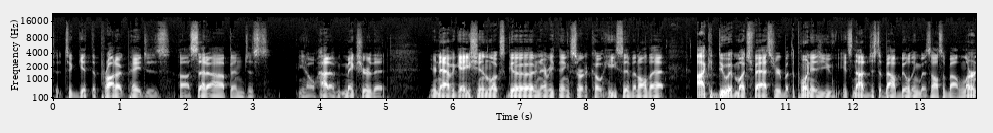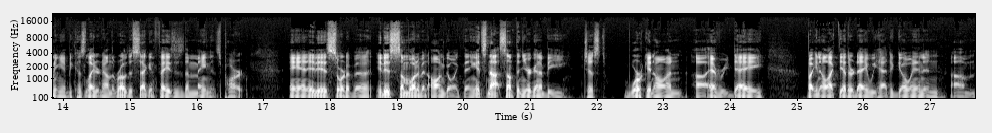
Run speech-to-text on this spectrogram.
to to get the product pages uh, set up and just you know how to make sure that your navigation looks good and everything's sort of cohesive and all that. I could do it much faster, but the point is, you it's not just about building, but it's also about learning it. Because later down the road, the second phase is the maintenance part, and it is sort of a it is somewhat of an ongoing thing. It's not something you're going to be just working on uh, every day. But you know, like the other day, we had to go in and um,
